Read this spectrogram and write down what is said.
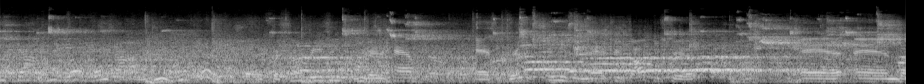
deep down, you love. For some reason, you didn't have as great a season as you thought you should. And, and uh,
